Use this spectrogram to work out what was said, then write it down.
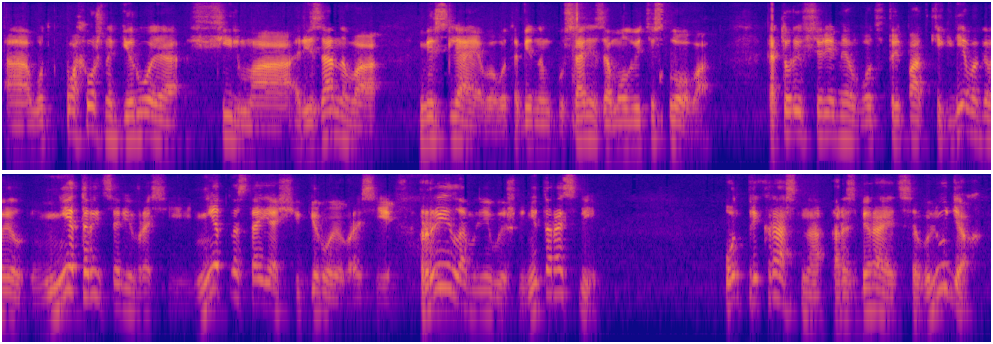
а, вот похож на героя фильма Рязанова Мерзляева, вот о бедном гусаре «Замолвите слово», который все время вот в припадке гнева говорил, нет рыцарей в России, нет настоящих героев в России, рылом ли вышли, не доросли. Он прекрасно разбирается в людях –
